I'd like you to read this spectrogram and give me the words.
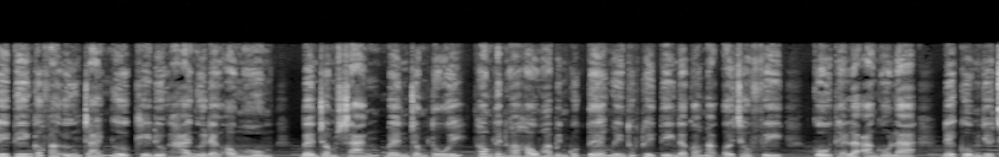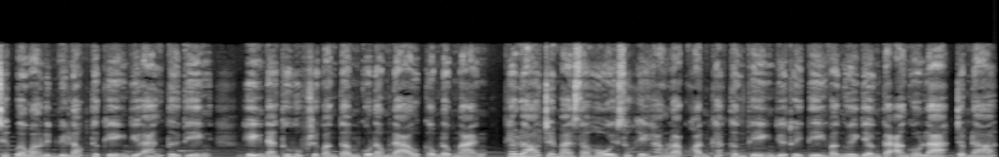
Thùy Tiên có phản ứng trái ngược khi được hai người đàn ông hôn, bên trong sáng, bên trong tối. Thông tin Hoa hậu Hòa bình quốc tế Nguyễn Thúc Thùy Tiên đã có mặt ở châu Phi, cụ thể là Angola, để cùng YouTuber Quang Linh Vlog thực hiện dự án từ thiện, hiện đang thu hút sự quan tâm của đông đảo cộng đồng mạng. Theo đó, trên mạng xã hội xuất hiện hàng loạt khoảnh khắc thân thiện giữa Thùy Tiên và người dân tại Angola. Trong đó,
